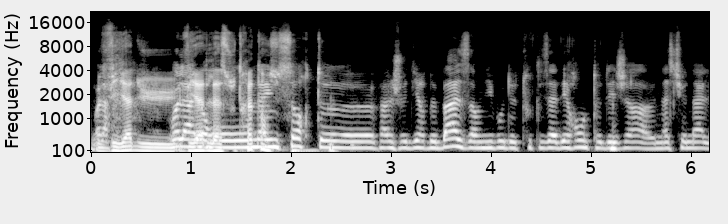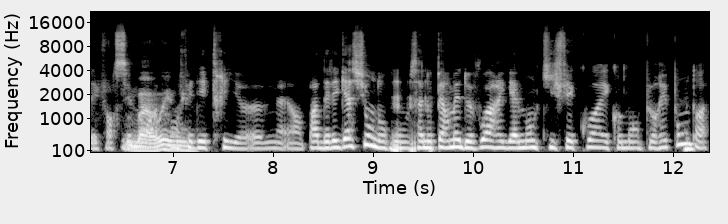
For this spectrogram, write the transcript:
via du via de la sous-traitance. On a une sorte, euh, enfin je veux dire de base hein, au niveau de toutes les adhérentes déjà euh, nationales et forcément bah on fait des tris euh, par délégation, donc mm. ça nous permet de voir également qui fait quoi et comment on peut répondre.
